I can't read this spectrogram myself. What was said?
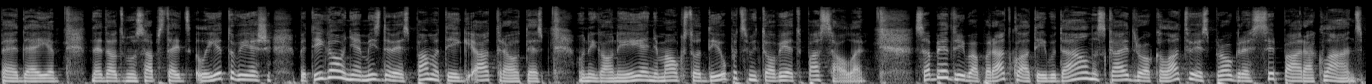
pēdējie. Nedaudz mūs apsteidz lietuvieši, bet Igauniem izdevies pamatīgi atrauties, un Igaunija ieņem augsto 12. vietu pasaulē. Sabiedrībā par atklātību dēlna skaidro, ka Latvijas progress ir pārāk lēns,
